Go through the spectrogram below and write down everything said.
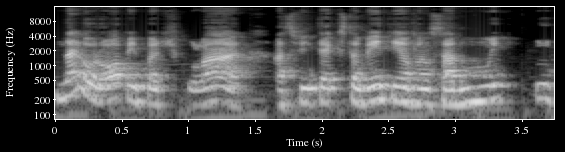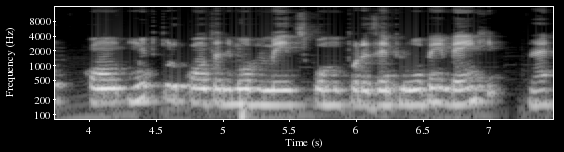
Na Europa, em particular, as fintechs também têm avançado muito por, muito por conta de movimentos como, por exemplo, o Open Bank, né,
